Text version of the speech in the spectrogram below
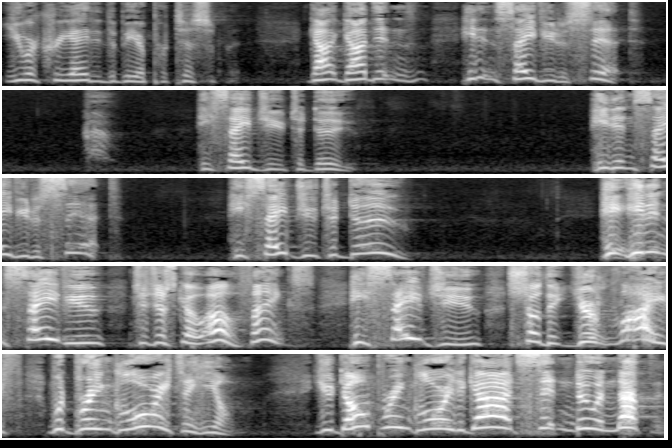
You were created to be a participant. God, God didn't, He didn't save you to sit. He saved you to do. He didn't save you to sit, He saved you to do. He, he didn't save you to just go, oh, thanks. He saved you so that your life would bring glory to Him. You don't bring glory to God sitting doing nothing.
